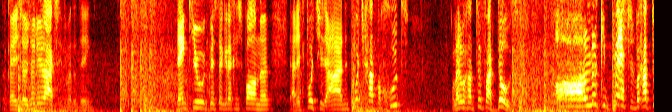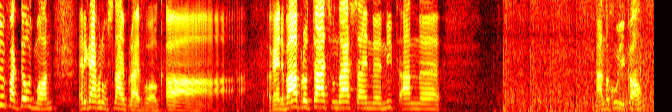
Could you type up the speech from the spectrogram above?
dan kan je sowieso niet raakschieten met dat ding. Thank you, ik wist dat ik er ging spannen. Ja, dit potje, ah, dit potje gaat wel goed. Alleen we gaan te vaak dood. Oh, lucky bastard. We gaan te vaak dood, man. En dan krijgen we nog een sniper rifle ook. Ah. Oké, de wapenrotaties vandaag zijn uh, niet aan... Uh, aan de goede kant.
